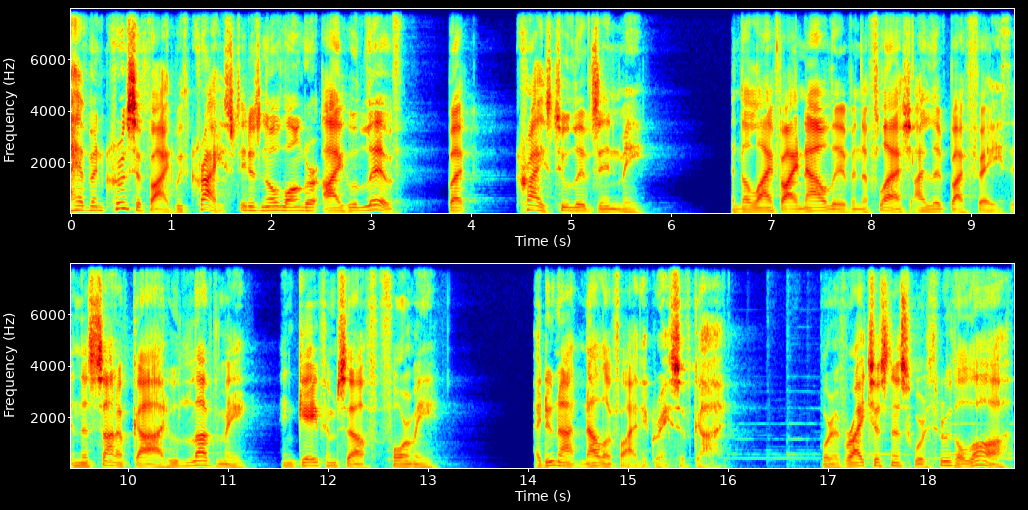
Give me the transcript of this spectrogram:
I have been crucified with Christ. It is no longer I who live, but Christ who lives in me. And the life I now live in the flesh, I live by faith in the Son of God who loved me and gave himself for me. I do not nullify the grace of God. For if righteousness were through the law,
